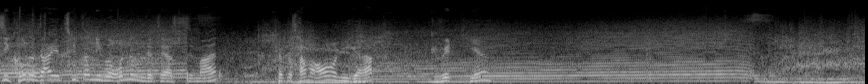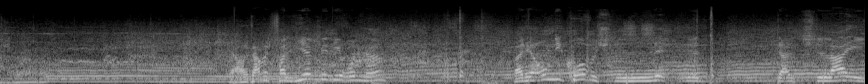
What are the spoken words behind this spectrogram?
Sekunden da, jetzt gibt es dann die Überrundung das erste Mal. Ich glaube, das haben wir auch noch nie gehabt. Gewinnt hier. Ja, und damit verlieren wir die Runde. Weil der um die Kurve schli äh, da schleicht.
